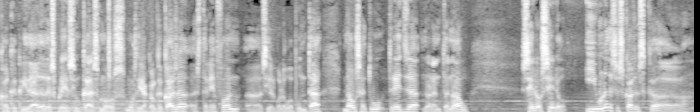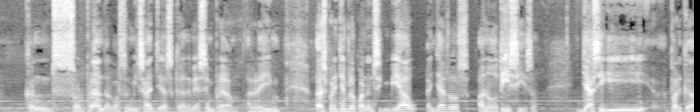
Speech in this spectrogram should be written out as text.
qualque cridada. Després si un cas mos, mos dirà qualque cosa. El telèfon, eh, si el voleu apuntar 971 13 99 00 i una de les coses que, que ens sorprèn dels vostres missatges, que a més sempre agraïm, és, per exemple, quan ens envieu enllaços a notícies, no? Ja sigui perquè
